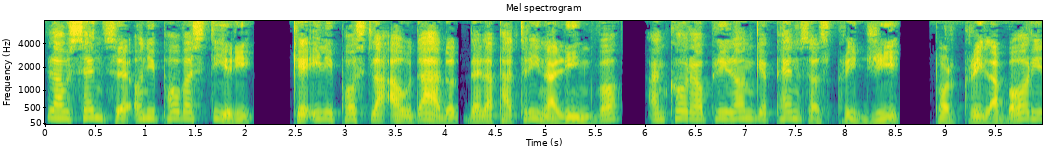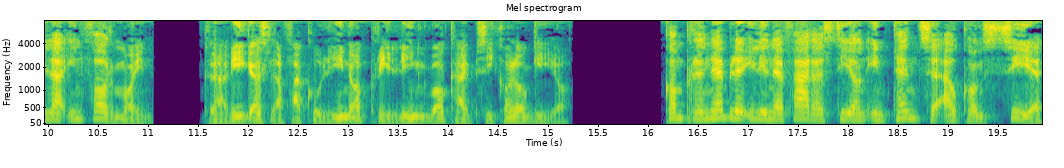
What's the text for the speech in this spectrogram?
Lausense oni povas diri che ili post la audado de la patrina lingvo ancora pli longe pensas pri gi por prilabori la informoin, clarigas la faculino pri lingvo cae psicologio. Compreneble ili ne faras tion intense au conscie,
